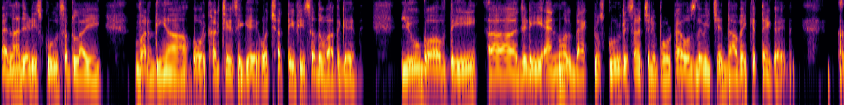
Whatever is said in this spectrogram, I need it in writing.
ਪਹਿਲਾਂ ਜਿਹੜੀ ਸਕੂਲ ਸਪਲਾਈ ਵਰਦੀਆਂ ਹੋਰ ਖਰਚੇ ਸੀਗੇ, ਉਹ 36% ਵੱਧ ਗਏ ਨੇ। ਯੂਗੋਵ ਦੀ ਜਿਹੜੀ annual back to school research report ਹੈ, ਉਸ ਦੇ ਵਿੱਚ ਦਾਅਵੇ ਕੀਤੇ ਗਏ ਨੇ।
